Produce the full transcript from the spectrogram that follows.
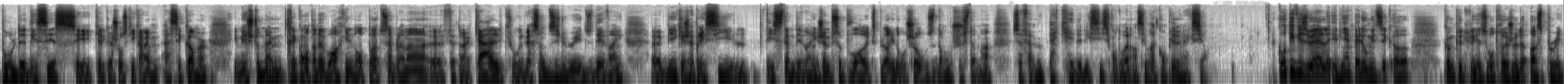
pool de D6, c'est quelque chose qui est quand même assez commun. Mais je suis tout de même très content de voir qu'ils n'ont pas tout simplement euh, fait un calque ou une version diluée du D20, euh, bien que j'apprécie les systèmes D20. J'aime ça pouvoir explorer d'autres choses, donc justement ce fameux paquet de D6 qu'on doit lancer pour accomplir une action. Côté visuel, eh bien, Paléomythique a, comme tous les autres jeux de Osprey,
